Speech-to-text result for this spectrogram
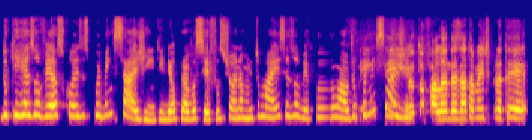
do que resolver as coisas por mensagem, entendeu? Para você funciona muito mais resolver por um áudio ou por mensagem. Sim, eu tô falando exatamente para ter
